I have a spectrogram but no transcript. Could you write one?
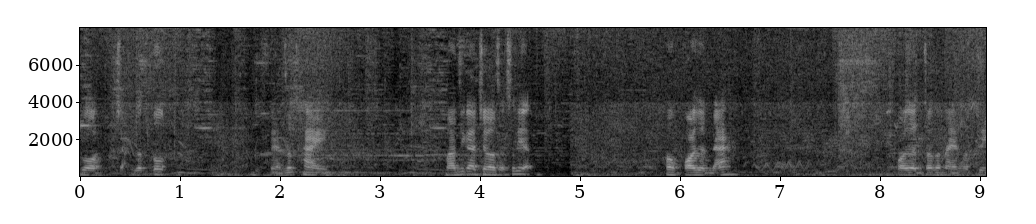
Rồi, chạy rất tốt. Để rất hay. Magic Archer sẽ xuất hiện. Không, Poison đã. Poison cho con này một tí.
